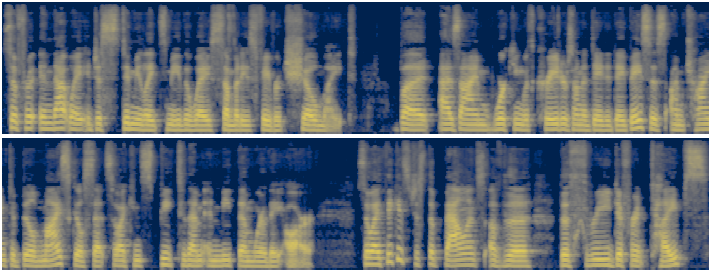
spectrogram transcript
so for in that way, it just stimulates me the way somebody's favorite show might. But as I'm working with creators on a day to day basis, I'm trying to build my skill set so I can speak to them and meet them where they are. So I think it's just the balance of the the three different types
